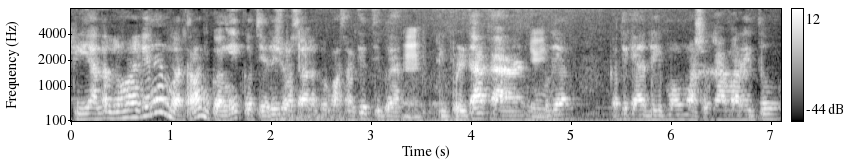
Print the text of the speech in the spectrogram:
diantar ke rumah sakit kan wartawan juga ngikut. Jadi suasana ke rumah sakit juga Hmm. diberitakan. Iya. kemudian ketika di mau masuk kamar itu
